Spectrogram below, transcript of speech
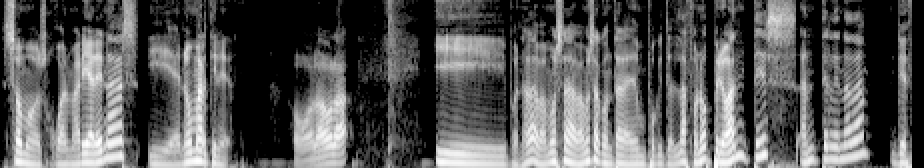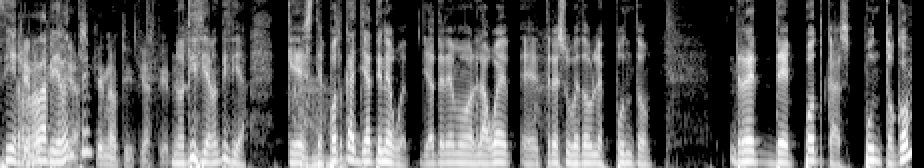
Somos Juan María Arenas y Eno Martínez. Hola, hola. Y pues nada, vamos a, vamos a contar un poquito el DAFO, ¿no? Pero antes, antes de nada, decir ¿Qué rápidamente... noticias? ¿Qué noticias tienes? Noticia, noticia. Que este podcast ya tiene web. Ya tenemos la web eh, www.reddepodcast.com.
